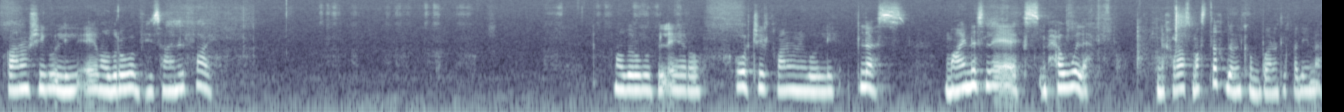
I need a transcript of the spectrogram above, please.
القانون شي يقول لي؟ ال A مضروبة في sine ال phi مضروبة بال A rho هو شي القانون يقول لي؟ plus minus ال X محولة. يعني خلاص ما استخدم ال component القديمة.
